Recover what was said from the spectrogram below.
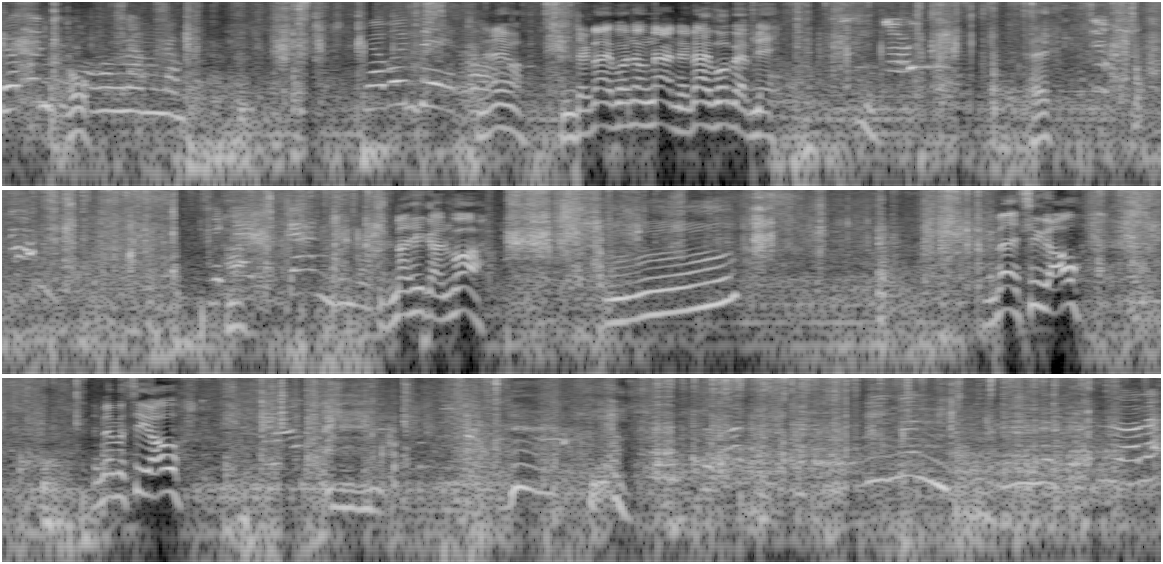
เดี๋ยวมันห้องน้ำนำเดี๋ยวมันเด็กนี่อยากได้บ่น้องน้ำอยากได้บ่แบบนี้เฮ้ยอยากได้กันอยากได้ที่กันบ่อืมอยากได้ซื้อเอาอยากได้มาซื้อเอามีเงินมีเงินเหลือแล้ว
